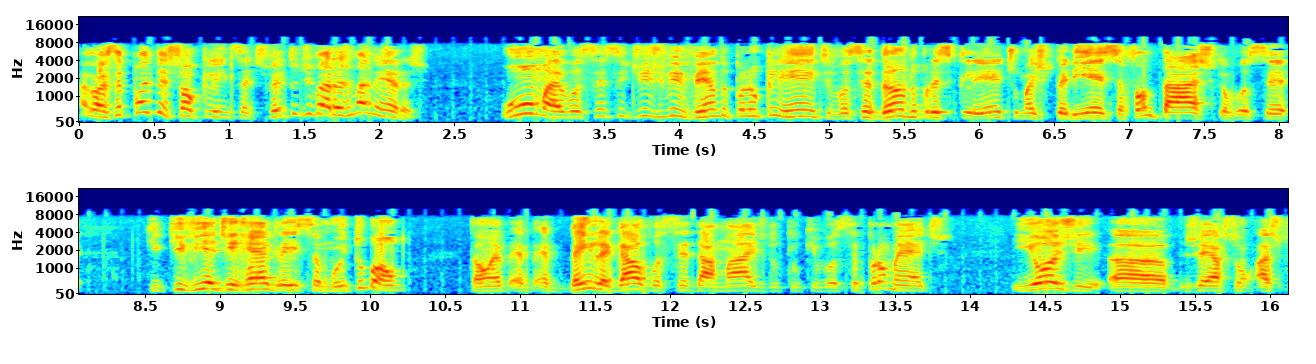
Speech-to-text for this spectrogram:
Agora, você pode deixar o cliente satisfeito de várias maneiras. Uma é você se desvivendo pelo cliente, você dando para esse cliente uma experiência fantástica, você que, que, via de regra isso é muito bom. Então é, é, é, bem legal você dar mais do que o que você promete. E hoje, uh, Gerson, as,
